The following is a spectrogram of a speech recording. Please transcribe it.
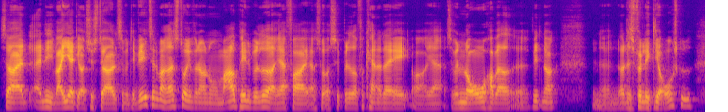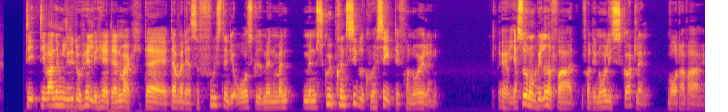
så er, er de, varierer de også i størrelse, men det virker til, at det var en ret stor en, for der var nogle meget pæne billeder herfra, jeg så også billeder fra Canada af, og ja, selvfølgelig Norge har været øh, vildt nok, men øh, når det selvfølgelig ikke lige overskyet. Det, det var nemlig lidt uheldigt her i Danmark, der, der var det altså fuldstændig overskyet, men man, man skulle i princippet kunne have set det fra Nordjylland. Ja. Øh, jeg så nogle billeder fra, fra det nordlige Skotland, hvor der var,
